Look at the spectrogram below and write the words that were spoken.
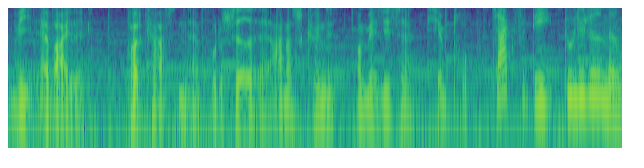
Vi er Vejle. Podcasten er produceret af Anders Kønne og Melissa Kjemtrup. Tak fordi du lyttede med.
